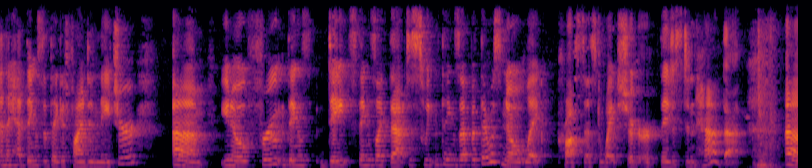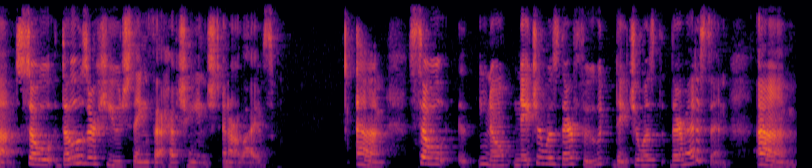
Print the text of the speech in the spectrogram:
and they had things that they could find in nature. Um, you know, fruit and things, dates, things like that to sweeten things up. But there was no like processed white sugar. They just didn't have that. Um, so those are huge things that have changed in our lives. Um, so you know, nature was their food. Nature was their medicine. Um,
